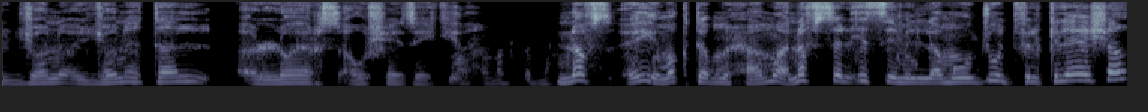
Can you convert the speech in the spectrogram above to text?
جون جوناتال lawyers أو شيء زي كذا. نفس اي مكتب محاماة. نفس الاسم اللي موجود في الكليشة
